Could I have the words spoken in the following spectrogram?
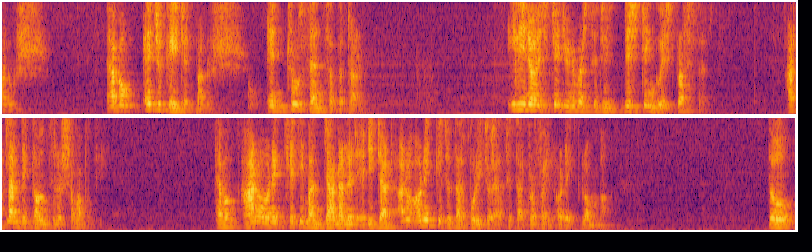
মানুষ এবং এডুকেটেড মানুষ, in true sense of the term. Illinois State ইউনিভার্সিটির ডিস্টিংগুইশড প্রফেসর, আটলান্টিক কাউন্সিলের সভাপতি। এবং আরও অনেক খ্যাতিমান জার্নালের এডিটর আরও অনেক কিছু তার পরিচয় আছে, তার প্রোফাইল অনেক লম্বা। তো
